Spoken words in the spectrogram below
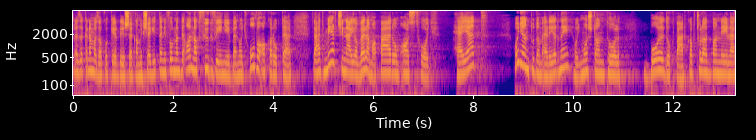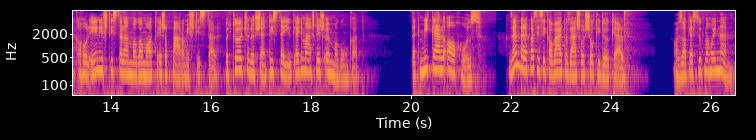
ezek nem azok a kérdések, amik segíteni fognak, de annak függvényében, hogy hova akarok te. Tehát miért csinálja velem a párom azt, hogy helyett, hogyan tudom elérni, hogy mostantól boldog párkapcsolatban élek, ahol én is tisztelem magamat, és a párom is tisztel. Vagy kölcsönösen tiszteljük egymást és önmagunkat. Tehát mi kell ahhoz? Az emberek azt hiszik, a változáshoz sok idő kell. Azzal kezdtük ma, hogy nem.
